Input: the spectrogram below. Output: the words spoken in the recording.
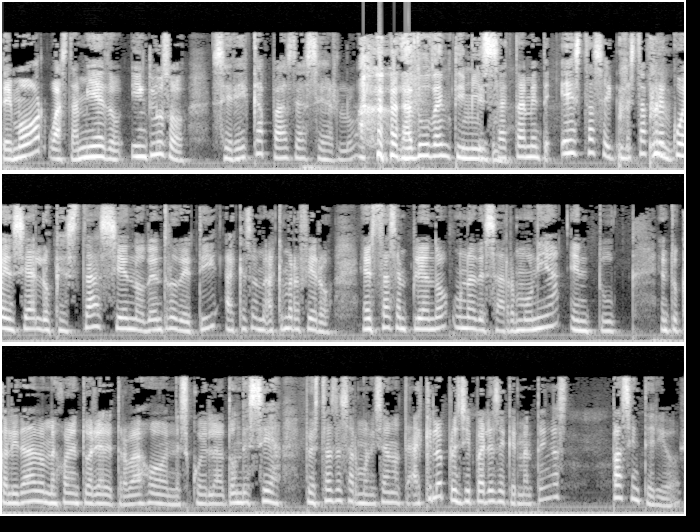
temor o hasta miedo. Incluso, ¿seré capaz de hacerlo? La duda en ti mismo. Exactamente. Esta, esta frecuencia, lo que está haciendo dentro de ti, ¿a qué, ¿a qué me refiero? Estás empleando una desarmonía en tu, en tu calidad, a lo mejor en tu área de trabajo, en la escuela, donde sea, pero estás desarmonizándote. Aquí lo principal es de que mantengas paz interior,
